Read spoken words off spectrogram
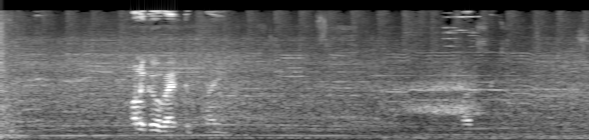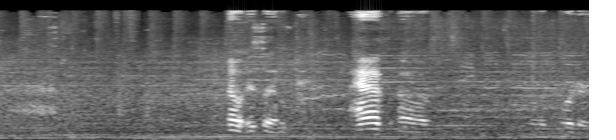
I want to go back to playing. No, it's a. I have uh, a recorder.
